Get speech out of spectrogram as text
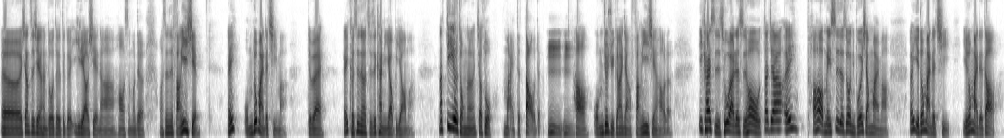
呃，像之前很多的这个医疗险啊，好、哦、什么的，啊、哦，甚至防疫险，诶，我们都买得起嘛，对不对？诶，可是呢，只是看你要不要嘛。那第二种呢，叫做买得到的，嗯嗯，好，我们就举刚才讲防疫险好了。一开始出来的时候，大家诶，好好没事的时候，你不会想买吗？诶，也都买得起，也都买得到，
